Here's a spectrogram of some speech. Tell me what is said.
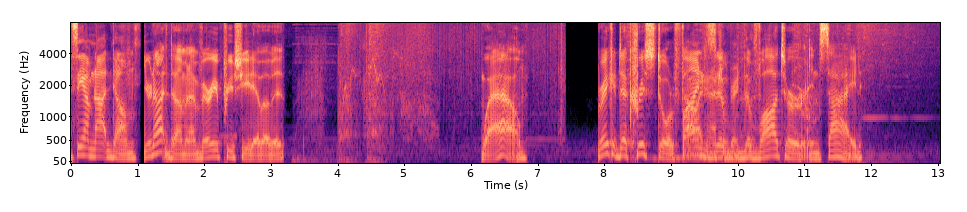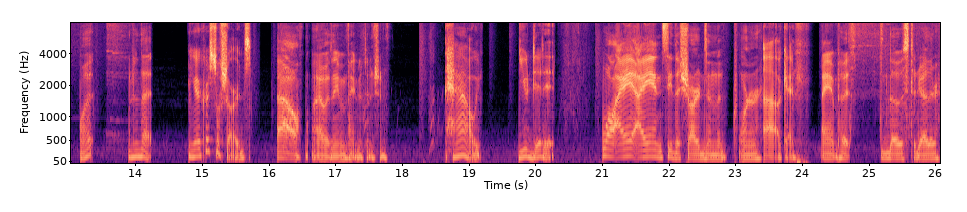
see. I'm not dumb. You're not dumb, and I'm very appreciative of it. Wow. Break oh, the crystal. Find actually the, the this. water inside. What? What is that? You got crystal shards. Oh, I wasn't even paying attention. How? You did it. Well, I I didn't see the shards in the corner. Ah, okay. I didn't put those together.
